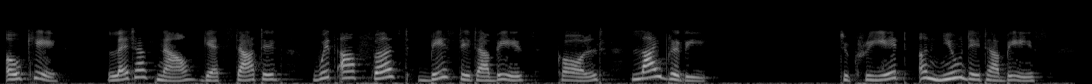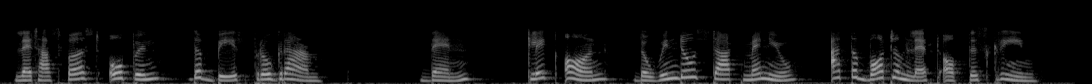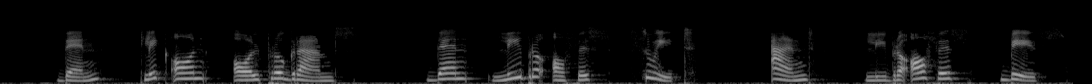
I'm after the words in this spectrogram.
Okay, let us now get started with our first base database called Library. To create a new database, let us first open the base program. Then click on the Windows Start menu at the bottom left of the screen. Then click on All Programs. Then LibreOffice Suite and LibreOffice Base.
